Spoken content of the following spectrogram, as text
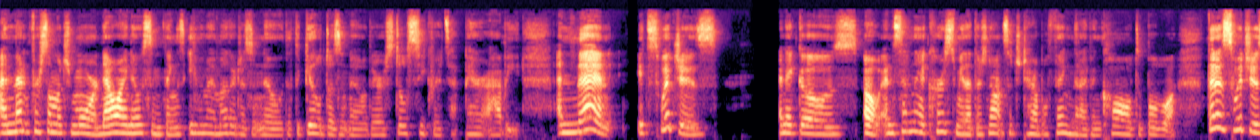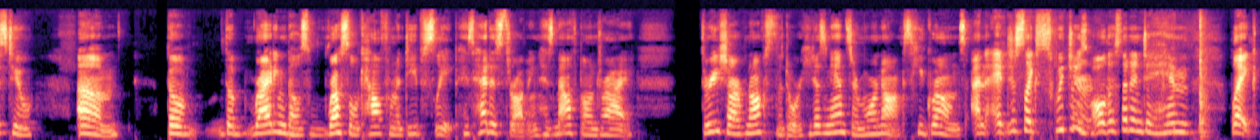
I'm meant for so much more. Now I know some things even my mother doesn't know that the guild doesn't know. There are still secrets at Bear Abbey. And then it switches and it goes, oh, and suddenly it occurs to me that there's not such a terrible thing that I've been called to blah blah. blah. Then it switches to um the the riding bells rustle Cal from a deep sleep. His head is throbbing, his mouth bone dry. Three sharp knocks at the door. He doesn't answer. More knocks. He groans, and it just like switches Hmm. all of a sudden to him, like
